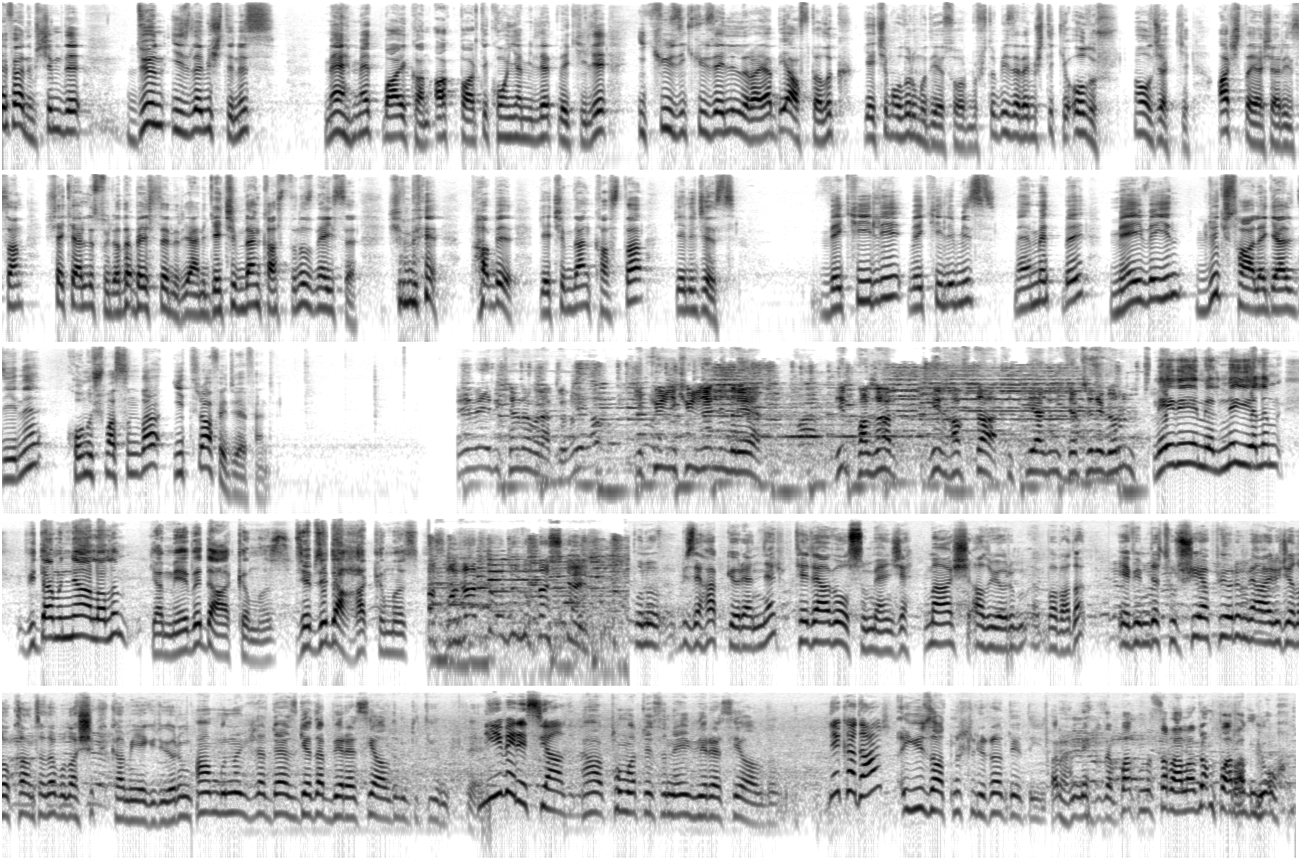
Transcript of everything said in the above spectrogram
Efendim şimdi dün izlemiştiniz. Mehmet Baykan AK Parti Konya Milletvekili 200-250 liraya bir haftalık geçim olur mu diye sormuştu. Biz de demiştik ki olur. Ne olacak ki? Aç da yaşar insan, şekerli suyla da beslenir. Yani geçimden kastınız neyse. Şimdi tabii geçimden kasta geleceğiz. Vekili, vekilimiz Mehmet Bey meyvenin lüks hale geldiğini konuşmasında itiraf ediyor efendim. Meyveyi bir kenara bırakıyorum. 200-250 liraya bir pazar, bir hafta ihtiyacımız hepsini görür müsün? Meyve yemeyelim, ne yiyelim, vitamin ne alalım? Ya meyve de hakkımız, sebze de hakkımız. Pazarda ucuzluktan şikayet. Bunu bize hak görenler tedavi olsun bence. Maaş alıyorum babadan. Evimde turşu yapıyorum ve ayrıca lokantada bulaşık yıkamaya gidiyorum. Ha bunu işte dezgede biresi aldım gidiyorum işte. Neyi veresiye aldınız? Ha domatesin ev biresi aldım. Ne kadar? 160 lira dedi. Para nerede? Bak mısır aladım param yok.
